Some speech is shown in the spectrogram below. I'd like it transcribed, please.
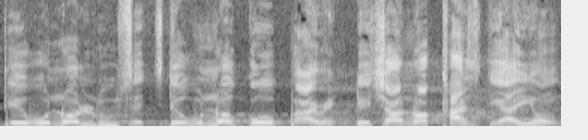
they will not lose it. They will not go barren. They shall not cast their young.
